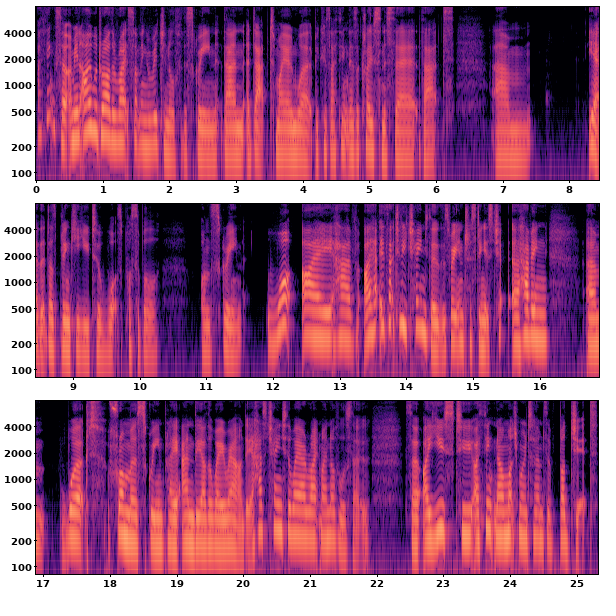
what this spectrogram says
I think so. I mean, I would rather write something original for the screen than adapt my own work because I think there's a closeness there that, um, yeah, that does blinky you to what's possible on screen what I have, I, it's actually changed though. That's very interesting. It's ch- uh, having um, worked from a screenplay and the other way around. It has changed the way I write my novels though. So I used to, I think now much more in terms of budget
